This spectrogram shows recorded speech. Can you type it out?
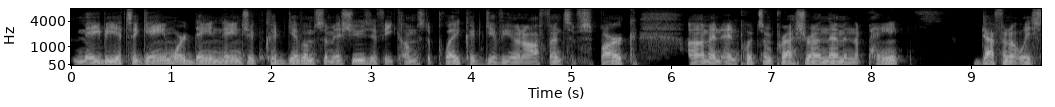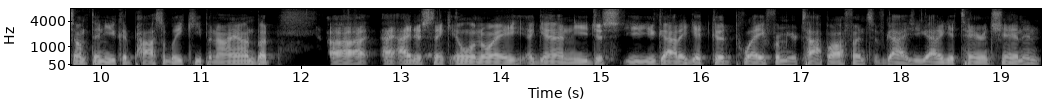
Maybe it's a game where Dain Dainja could give him some issues if he comes to play, could give you an offensive spark um, and, and put some pressure on them in the paint. Definitely something you could possibly keep an eye on. But uh, I, I, just think Illinois again. You just you, you got to get good play from your top offensive guys. You got to get Terrence Shannon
